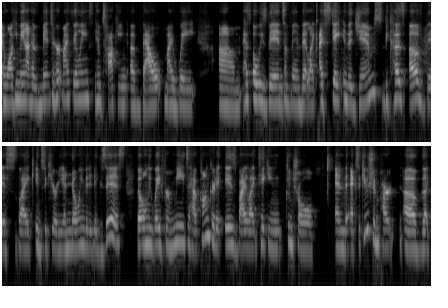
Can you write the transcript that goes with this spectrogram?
And while he may not have meant to hurt my feelings, him talking about my weight um, has always been something that like I stay in the gyms because of this like insecurity and knowing that it exists. The only way for me to have conquered it is by like taking control and the execution part of like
